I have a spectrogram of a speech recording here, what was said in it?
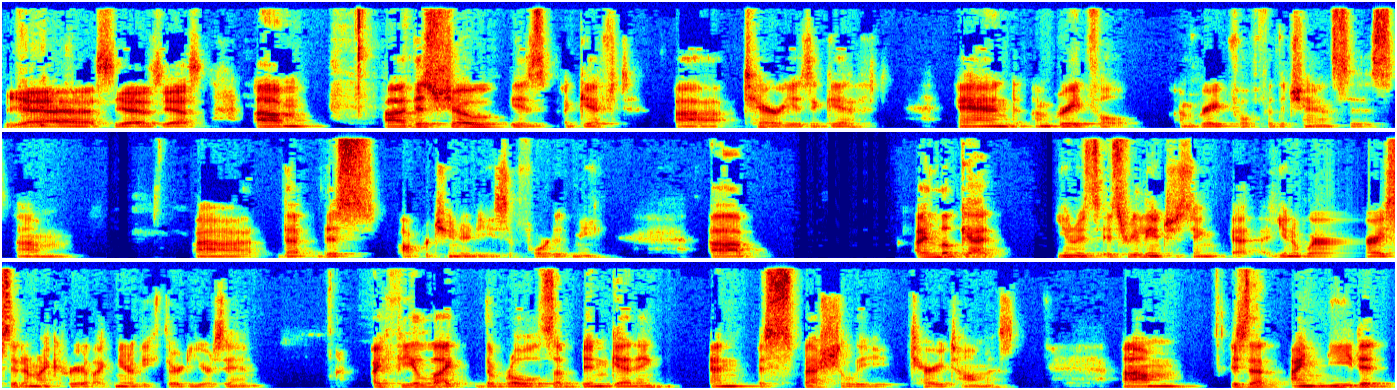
yes, yes, yes. Um, uh, this show is a gift. Uh, Terry is a gift, and I'm grateful. I'm grateful for the chances. Um, uh, that this opportunity has afforded me. Uh, I look at, you know, it's, it's really interesting, uh, you know, where I sit in my career, like nearly 30 years in, I feel like the roles I've been getting, and especially Terry Thomas, um, is that I needed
